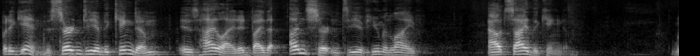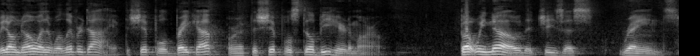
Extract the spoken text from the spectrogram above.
But again, the certainty of the kingdom is highlighted by the uncertainty of human life outside the kingdom. We don't know whether we'll live or die, if the ship will break up, or if the ship will still be here tomorrow. But we know that Jesus reigns.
